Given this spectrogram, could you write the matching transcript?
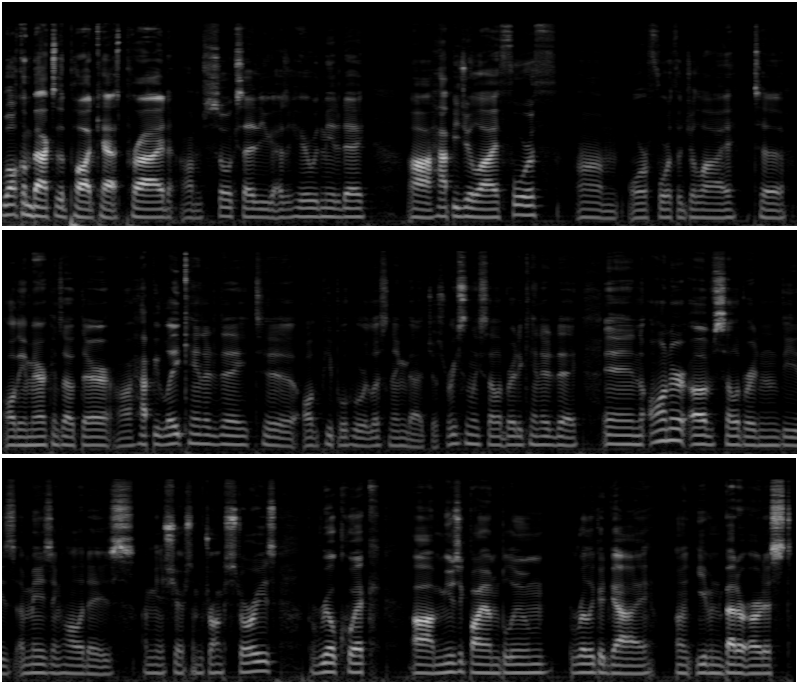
Welcome back to the podcast, Pride. I'm so excited you guys are here with me today. Uh, happy July 4th, um, or 4th of July to all the Americans out there. Uh, happy late Canada Day to all the people who are listening that just recently celebrated Canada Day. In honor of celebrating these amazing holidays, I'm going to share some drunk stories. But real quick, uh, music by Unbloom, really good guy, an even better artist.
